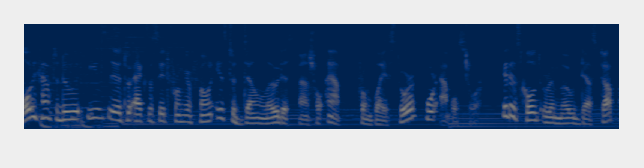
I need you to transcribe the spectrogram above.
all you have to do is uh, to access it from your phone is to download a special app from Play Store or Apple Store. It is called Remote Desktop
